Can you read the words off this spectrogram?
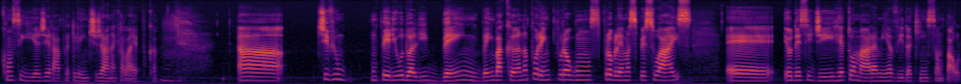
conseguia gerar para cliente já naquela época. Uhum. Ah, tive um, um período ali bem, bem bacana, porém, por alguns problemas pessoais, é, eu decidi retomar a minha vida aqui em São Paulo.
